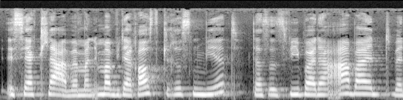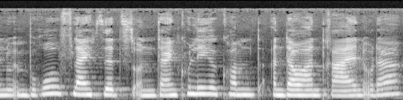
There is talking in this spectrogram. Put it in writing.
Ist ja klar, wenn man immer wieder rausgerissen wird, das ist wie bei der Arbeit, wenn du im Büro vielleicht sitzt und dein Kollege kommt andauernd rein oder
